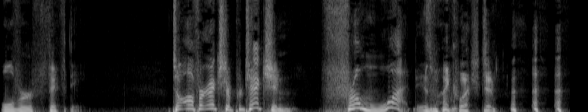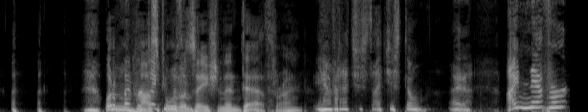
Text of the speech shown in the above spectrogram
over 50 to offer extra protection. From what is my question? what am I hmm, Hospitalization and death, right? Yeah, but I just, I just don't. I, I never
